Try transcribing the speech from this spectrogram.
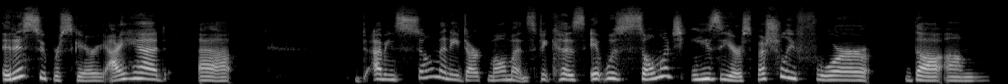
it is super scary. I had uh I mean so many dark moments because it was so much easier especially for the um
